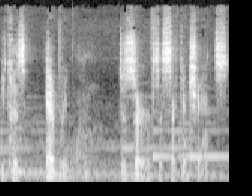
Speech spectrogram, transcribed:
because everyone deserves a second chance.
